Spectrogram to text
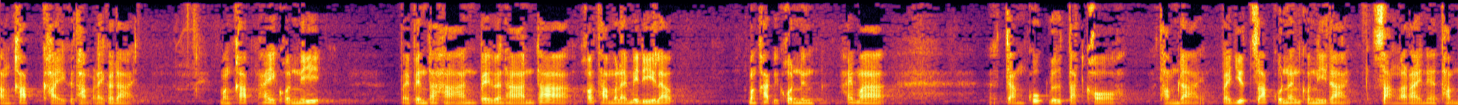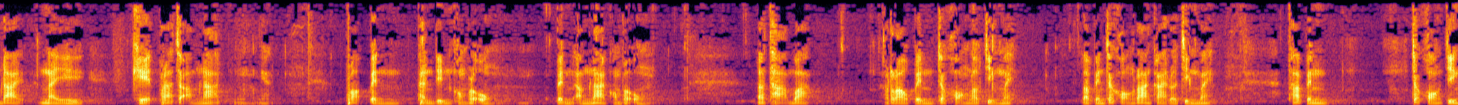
บังคับใครก็ทำอะไรก็ได้ บังคับให้คนนี้ไปเป็นทหารไปเป็นทหารถ้าเขาทำอะไรไม่ดีแล้ว บังคับอีกคนหนึ่งให้มาจำคุกหรือตัดคอทำได้ ไปยึดทรัพย์คนนั้นคนนี้ได้ สั่งอะไรเนี่ยทำได้ในเขตพระราชอำนาจเนี่ยเพราะเป็นแผ่นดินของพระองค์ เป็นอำนาจของพระองค์ แล้วถามว่าเราเป็นเจ้าของเราจริงไหมเราเป็นเจ้าของร่างกายเราจริงไหมถ้าเป็นเจ้าของจริง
